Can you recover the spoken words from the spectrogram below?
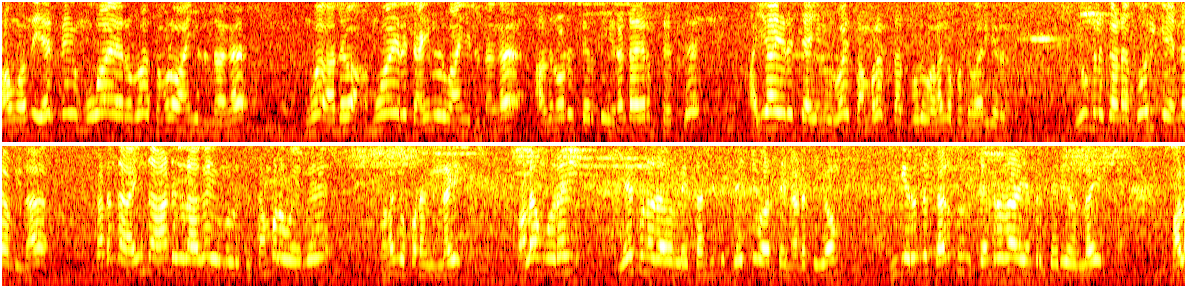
அவங்க வந்து ஏற்கனவே மூவாயிரம் ரூபா சம்பளம் வாங்கிட்டு இருந்தாங்க. மூ அது மூவாயிரத்தி ஐநூறு வாங்கிட்டு இருந்தாங்க. அதனோடு சேர்த்து இரண்டாயிரம் சேர்த்து ஐயாயிரத்தி ஐநூறுரூவாய் சம்பளம் தற்போது வழங்கப்பட்டு வருகிறது. இவங்களுக்கான கோரிக்கை என்ன அப்படின்னா கடந்த ஐந்து ஆண்டுகளாக இவங்களுக்கு சம்பள உயர்வு வழங்கப்படவில்லை. பல முறை இயக்குனர் அவர்களை சந்தித்து பேச்சுவார்த்தை நடத்தியும் இங்கிருந்து கருத்து சென்றதா என்று தெரியவில்லை. பல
